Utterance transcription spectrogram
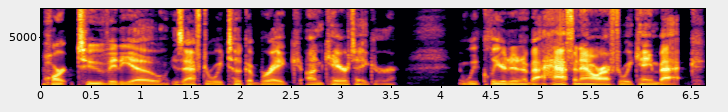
part two video is after we took a break on caretaker, and we cleared it in about half an hour after we came back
